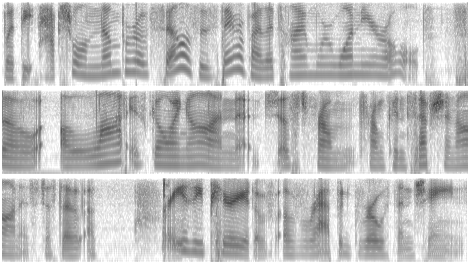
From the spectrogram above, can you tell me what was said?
but the actual number of cells is there by the time we're one year old. So a lot is going on just from from conception on. It's just a, a crazy period of, of rapid growth and change.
